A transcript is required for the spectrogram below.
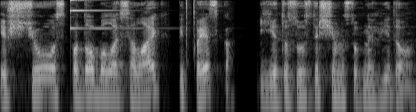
Якщо сподобалося лайк, підписка і до зустрічі в наступних відео.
